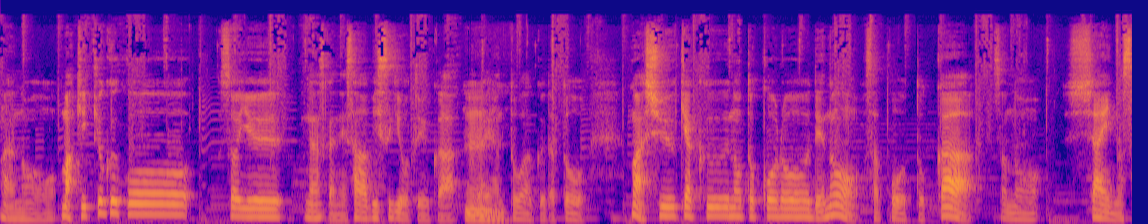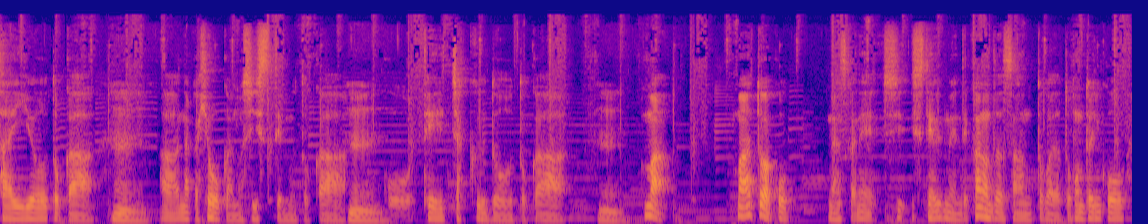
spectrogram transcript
あのまあ、結局こうそういうなんですかねサービス業というかうん。クライアントワークだと、まあ、集客のところでのサポートかその社員の採用とかうん。あなんか評価のシステムとか、うん。こう定着度とか、うん。まあ、まああとはこうなんですかねシステム面でカナダさんとかだと本当にこう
